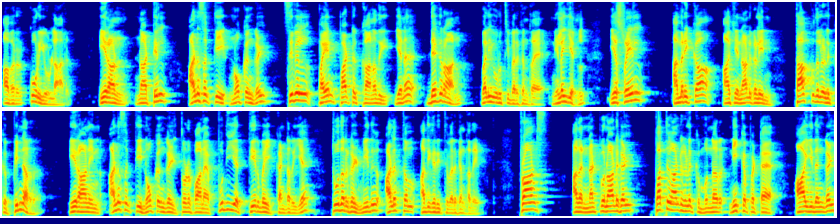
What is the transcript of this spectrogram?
அவர் கூறியுள்ளார். ஈரான் நாட்டில் அணுசக்தி நோக்கங்கள் சிவில் பயன்பாட்டுக்கானது என தெஹ்ரான் வலியுறுத்தி வருகின்ற நிலையில் இஸ்ரேல் அமெரிக்கா ஆகிய நாடுகளின் தாக்குதல்களுக்கு பின்னர் ஈரானின் அணுசக்தி நோக்கங்கள் தொடர்பான புதிய தீர்வை கண்டறிய தூதர்கள் மீது அழுத்தம் அதிகரித்து வருகின்றது. பிரான்ஸ் அதன் நட்பு நாடுகள் பத்து ஆண்டுகளுக்கு முன்னர் நீக்கப்பட்ட ஆயுதங்கள்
